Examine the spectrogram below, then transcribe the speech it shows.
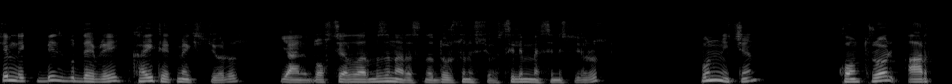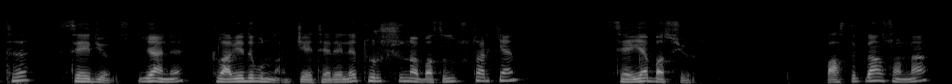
Şimdi biz bu devreyi kayıt etmek istiyoruz. Yani dosyalarımızın arasında dursun istiyoruz. Silinmesini istiyoruz. Bunun için kontrol artı S diyoruz. Yani klavyede bulunan CTRL tuşuna basılı tutarken S'ye basıyoruz. Bastıktan sonra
